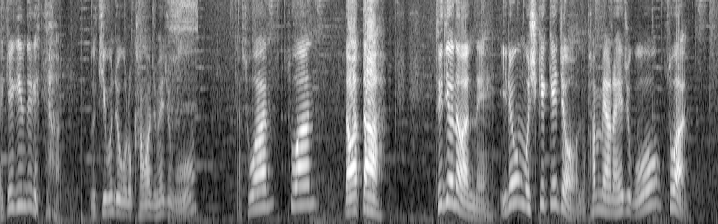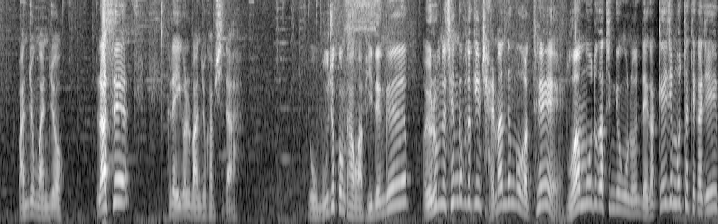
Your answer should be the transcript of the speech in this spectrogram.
야, 깨기 힘들겠다. 기본적으로 강화 좀 해주고. 자, 소환, 소환. 나왔다. 드디어 나왔네. 이러면 뭐 쉽게 깨져. 이거 판매 하나 해주고, 소환. 만족, 만족. 라스! 그래, 이걸로 만족합시다. 요 무조건 강화 B등급 어, 여러분들 생각보다 게임 잘 만든 것 같아 무한 모드 같은 경우는 내가 깨지 못할 때까지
